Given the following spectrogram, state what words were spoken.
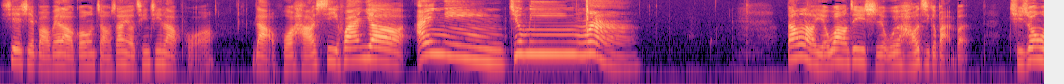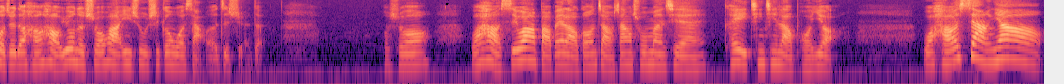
谢谢宝贝老公早上有亲亲老婆，老婆好喜欢哟，爱你，啾咪嘛。当老爷忘记时，我有好几个版本，其中我觉得很好用的说话艺术是跟我小儿子学的。我说，我好希望宝贝老公早上出门前可以亲亲老婆哟，我好想要。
